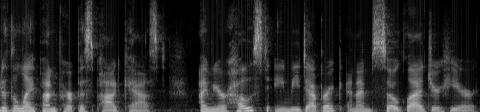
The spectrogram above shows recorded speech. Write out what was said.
to the Life on Purpose podcast. I'm your host, Amy Debrick, and I'm so glad you're here.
